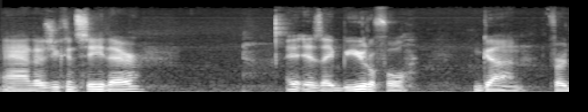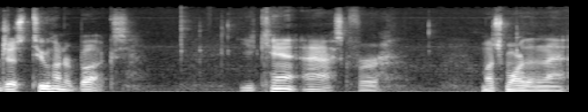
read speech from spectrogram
and as you can see there it is a beautiful gun for just 200 bucks. You can't ask for much more than that.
